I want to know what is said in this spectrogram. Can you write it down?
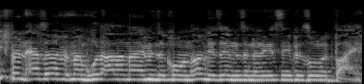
Ich bin Ersa mit meinem Bruder Alana im Hintergrund und wir sehen uns in der nächsten Episode. Bye.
